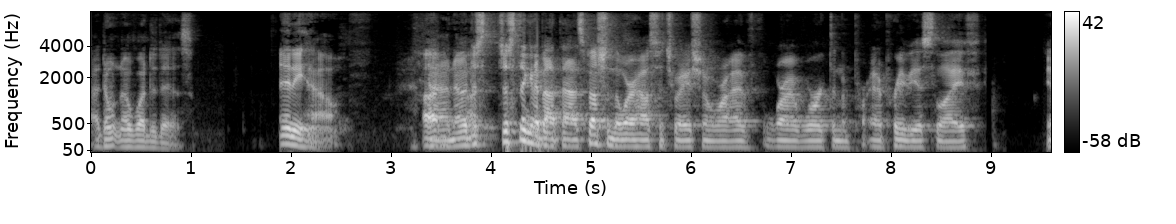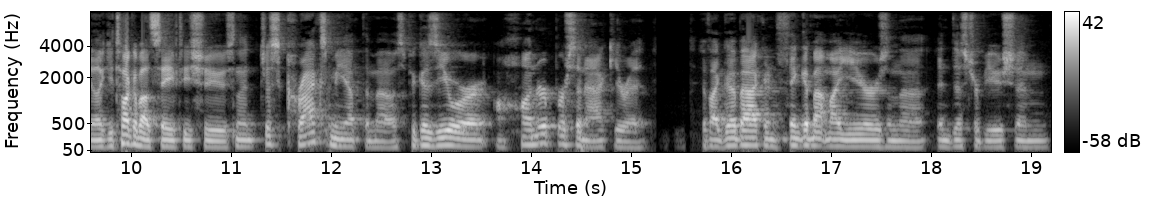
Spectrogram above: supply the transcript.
I don't know what it is. Anyhow, uh, yeah, no, just just thinking about that, especially in the warehouse situation where I've where I worked in a, in a previous life. You know, like you talk about safety shoes, and it just cracks me up the most because you are hundred percent accurate. If I go back and think about my years in the in distribution,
